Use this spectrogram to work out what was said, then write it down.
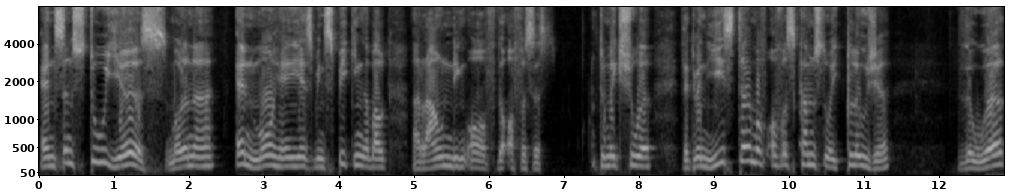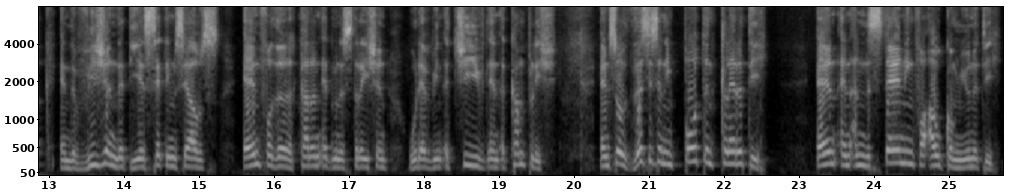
And since two years, Maulana and more, he has been speaking about rounding off the offices to make sure that when his term of office comes to a closure, the work and the vision that he has set himself and for the current administration would have been achieved and accomplished. And so this is an important clarity and an understanding for our community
